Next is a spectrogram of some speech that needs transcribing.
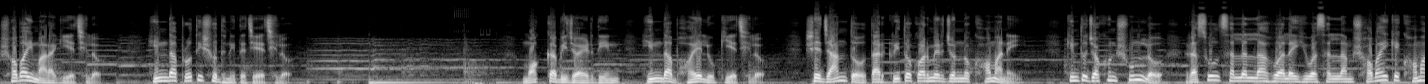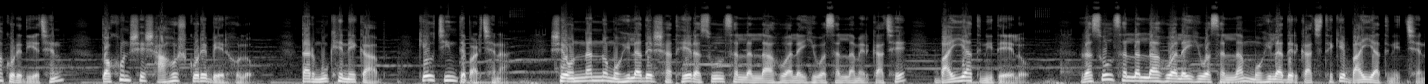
সবাই মারা গিয়েছিল। হিন্দা প্রতিশোধ নিতে চেয়েছিল। মক্কা বিজয়ের দিন হিন্দা ভয়ে লুকিয়েছিল। সে জানত তার কৃতকর্মের জন্য ক্ষমা নেই। কিন্তু যখন শুনল রাসূল সাল্লাল্লাহু আলাইহি ওয়াসাল্লাম সবাইকে ক্ষমা করে দিয়েছেন, তখন সে সাহস করে বের হলো। তার মুখে নেকাব কেউ চিনতে পারছে না। সে অন্যান্য মহিলাদের সাথে রাসূল সাল্লাল্লাহু আলাইহি ওয়াসাল্লামের কাছে বাইয়াত নিতে এলো। রাসূল সাল্লাল্লাহু আলাইহি ওয়াসাল্লাম মহিলাদের কাছ থেকে বাইয়াত নিচ্ছেন।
